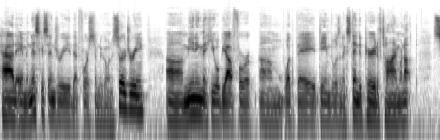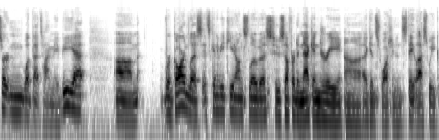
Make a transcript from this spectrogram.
had a meniscus injury that forced him to go into surgery, um, meaning that he will be out for um, what they deemed was an extended period of time. We're not certain what that time may be yet. Um, regardless, it's going to be Kedon Slovis, who suffered a neck injury uh, against Washington State last week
